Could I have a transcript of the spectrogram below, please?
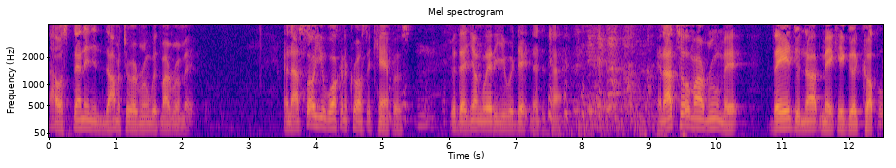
I was standing in the dormitory room with my roommate, and I saw you walking across the campus with that young lady you were dating at the time. and I told my roommate, they do not make a good couple.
